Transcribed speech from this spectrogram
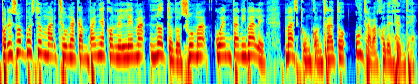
Por eso han puesto en marcha una campaña con el lema No todo suma, cuenta ni vale. Más que un contrato, un trabajo decente.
